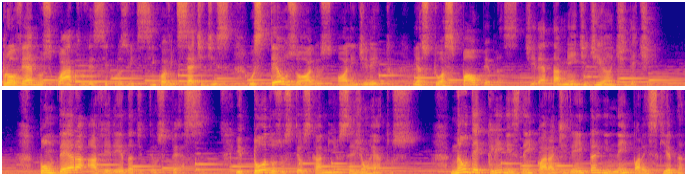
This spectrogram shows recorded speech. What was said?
Provérbios 4, versículos 25 a 27 diz: Os teus olhos olhem direito e as tuas pálpebras diretamente diante de ti. Pondera a vereda de teus pés, e todos os teus caminhos sejam retos. Não declines nem para a direita e nem para a esquerda.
